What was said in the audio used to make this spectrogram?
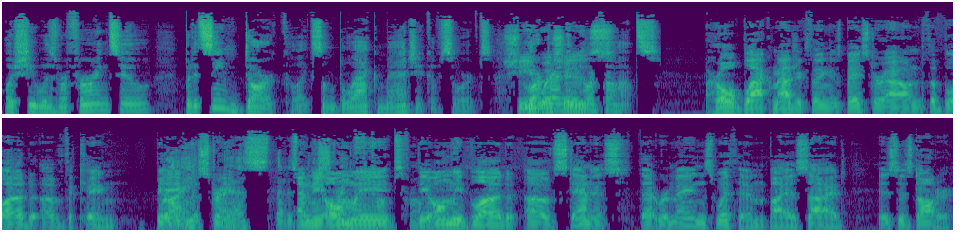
what she was referring to, but it seemed dark, like some black magic of sorts. She Lord Brendan, wishes- your thoughts? her whole black magic thing is based around the blood of the king being right? the strength. Yes, that is and the only the only blood of Stannis that remains with him by his side is his daughter.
